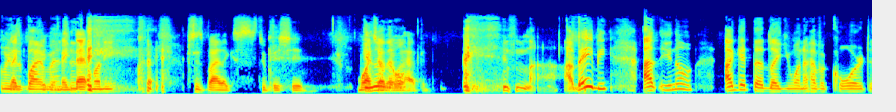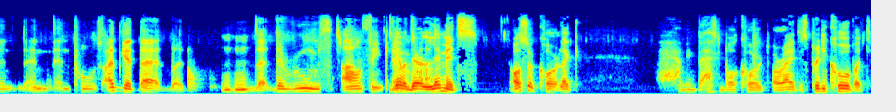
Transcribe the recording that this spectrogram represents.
we like just buy a we make that money, just buy like stupid shit. Watch know how that will happen. nah, uh, maybe. I, you know, I get that. Like, you want to have a court and and and pools. I'd get that, but hmm the the rooms, I don't think. Yeah, but there are limits. Also, court like, I mean, basketball court. All right, it's pretty cool, but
